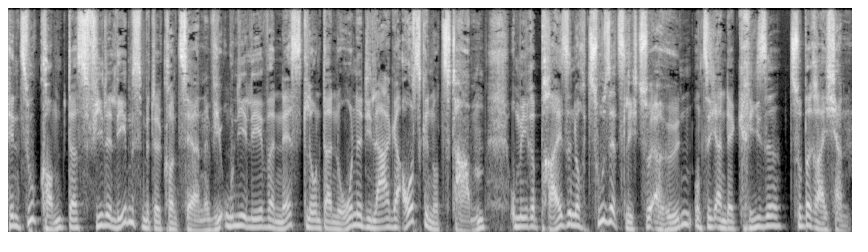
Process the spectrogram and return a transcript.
Hinzu kommt, dass viele Lebensmittelkonzerne wie Unilever, Nestle und Danone die Lage ausgenutzt haben, um ihre Preise noch zusätzlich zu erhöhen und sich an der Krise zu bereichern.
